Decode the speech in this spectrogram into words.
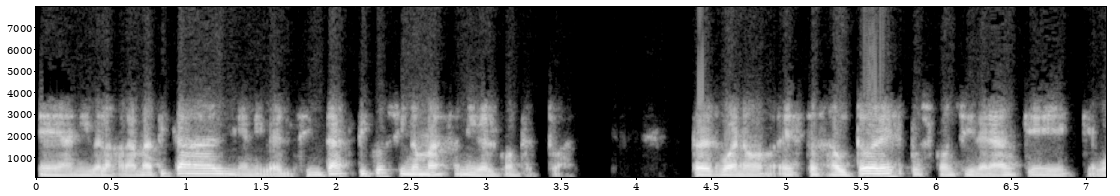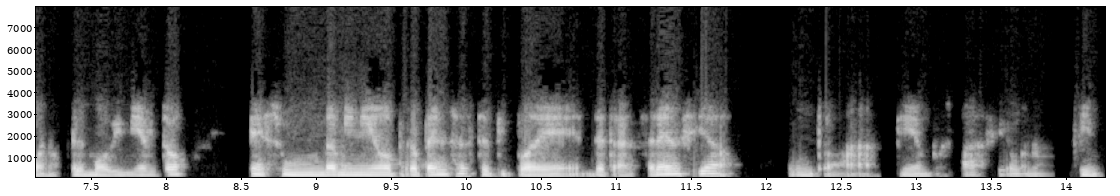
eh, a nivel gramatical ni a nivel sintáctico, sino más a nivel conceptual. Entonces, bueno, estos autores pues consideran que, bueno, el movimiento es un dominio propenso a este tipo de, transferencia, junto a tiempo, espacio, bueno, en fin,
